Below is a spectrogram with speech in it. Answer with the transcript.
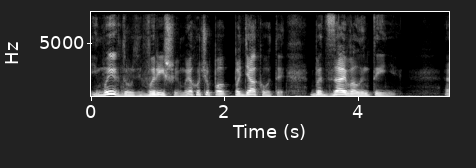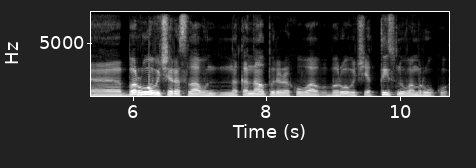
І ми їх, друзі, вирішуємо. Я хочу подякувати Бедзай Валентині. Е, Борович Ярославу на канал перерахував Борович, я тисну вам руку.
